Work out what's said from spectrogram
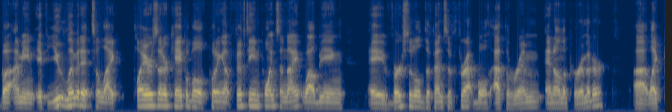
But I mean, if you limit it to like players that are capable of putting up 15 points a night while being a versatile defensive threat both at the rim and on the perimeter, uh, like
